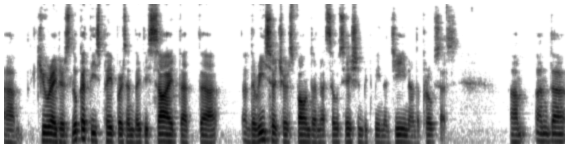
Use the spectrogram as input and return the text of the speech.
um, curators look at these papers and they decide that uh, the researchers found an association between a gene and the process. Um, and uh,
